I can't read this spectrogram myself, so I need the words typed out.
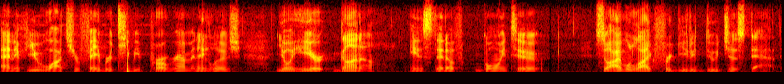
and if you watch your favorite TV program in English, you'll hear gonna instead of going to. So I would like for you to do just that.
